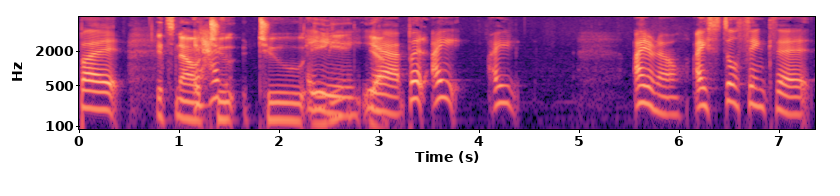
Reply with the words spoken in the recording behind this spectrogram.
But It's now It two two eighty. eighty, yeah. But I, I, I don't know. I still think that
